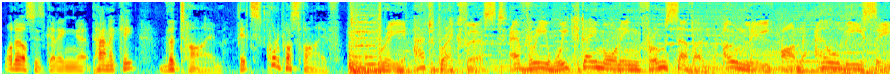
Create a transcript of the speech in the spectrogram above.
What else is getting uh, panicky? The time. It's quarter past five. Free at breakfast every weekday morning from 7, only on LBC.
